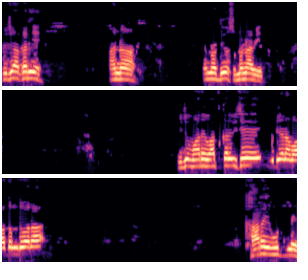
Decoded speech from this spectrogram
પૂજા કરીએ અને એમનો દિવસ મનાવીએ. બીજું મારે વાત કરવી છે મીડિયાના માધ્યમ દ્વારા. ખારાઈ ઊંટને.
